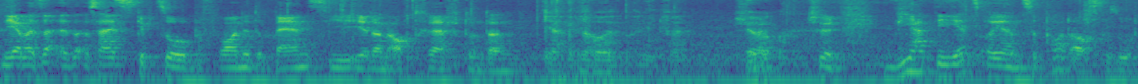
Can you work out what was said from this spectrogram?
Nee, aber sa- das heißt, es gibt so befreundete Bands, die ihr dann auch trefft und dann. Ja, genau, auf jeden Fall. Schön. Schön. Wie habt ihr jetzt euren Support ausgesucht?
